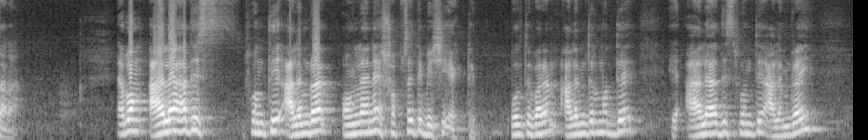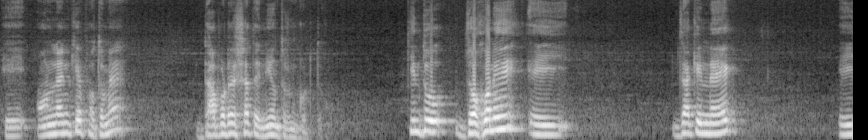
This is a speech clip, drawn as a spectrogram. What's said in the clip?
তারা। এবং আহলে হাদিসপন্থী আলেমরা অনলাইনে সবচাইতে বেশি অ্যাক্টিভ বলতে পারেন, আলেমদের মধ্যে এই আহলে হাদিসপন্থী আলেমরাই এই অনলাইনকে প্রথমে দাপটের সাথে নিয়ন্ত্রণ করত। কিন্তু যখনই এই জাকির নায়েক এই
